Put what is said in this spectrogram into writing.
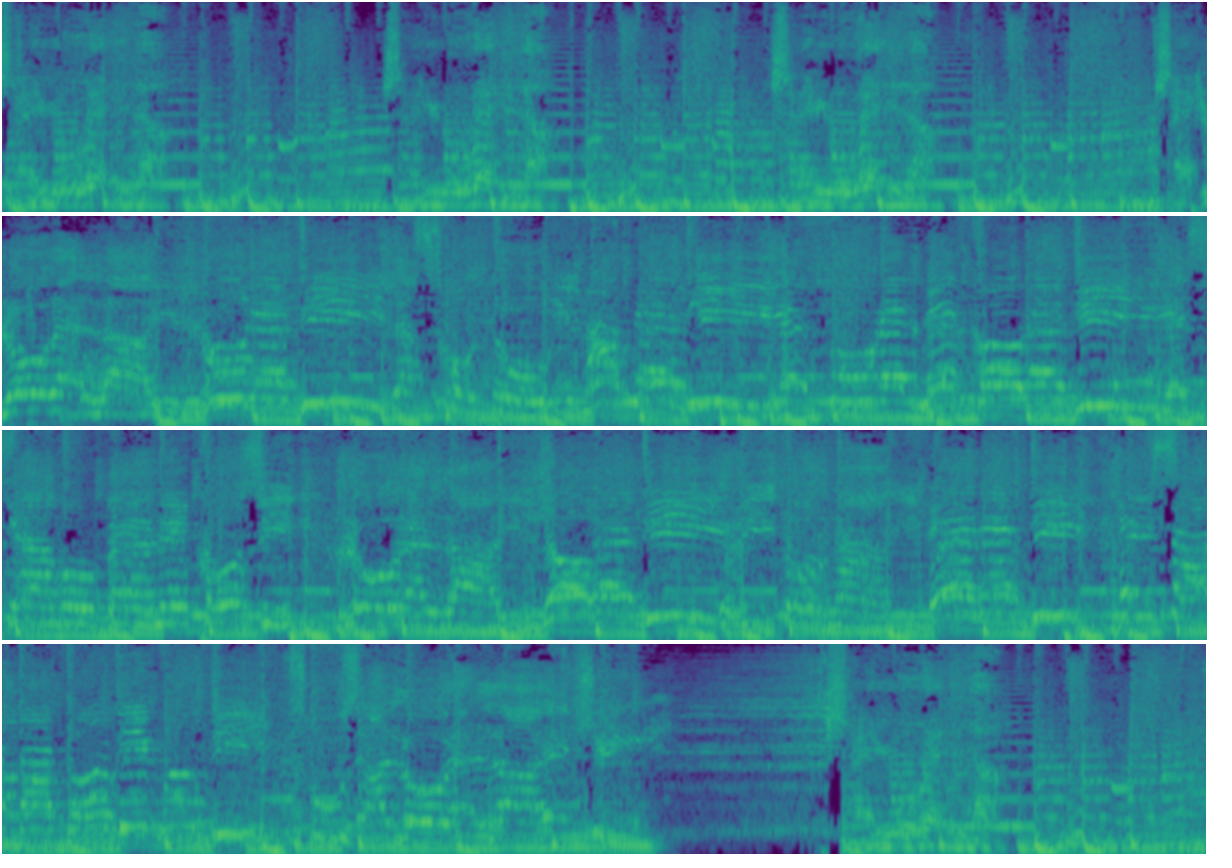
Cellulella, cellulella, cellulella, cellulella, il lunedì l'ascolto il martedì e pure il mercoledì. E stiamo bene così. Bellurella.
